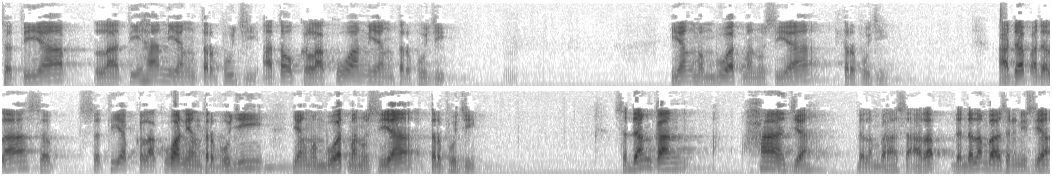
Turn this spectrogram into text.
setiap latihan yang terpuji atau kelakuan yang terpuji yang membuat manusia terpuji. Adab adalah setiap kelakuan yang terpuji yang membuat manusia terpuji. Sedangkan hajah dalam bahasa Arab dan dalam bahasa Indonesia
